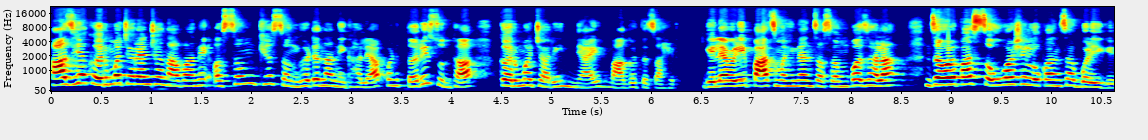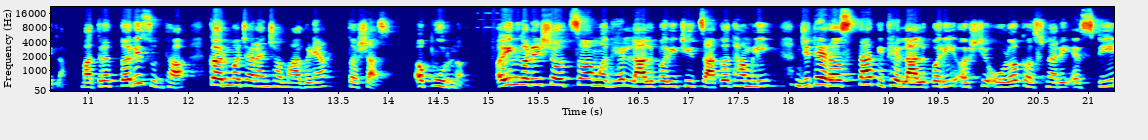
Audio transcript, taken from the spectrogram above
आज या कर्मचाऱ्यांच्या नावाने असंख्य संघटना निघाल्या पण तरी सुद्धा कर्मचारी न्याय मागतच आहेत. गेल्या वेळी पाच महिन्यांचा संप झाला. जवळपास सव्वाशे लोकांचा बळी गेला. मात्र तरी सुद्धा कर्मचाऱ्यांच्या मागण्या तशाच अपूर्ण. ऐन गणेशोत्सवामध्ये लालपरीची चाकं थांबली जिथे रस्ता तिथे लालपरी अशी ओळख असणारी एस टी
